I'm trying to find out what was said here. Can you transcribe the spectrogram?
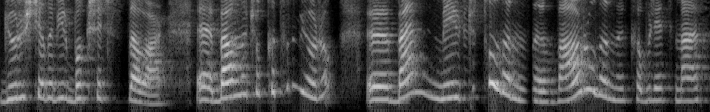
görüş ya da bir bakış açısı da var. Ee, ben buna çok katılmıyorum. Ee, ben mevcut olanı, var olanı kabul etmez,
